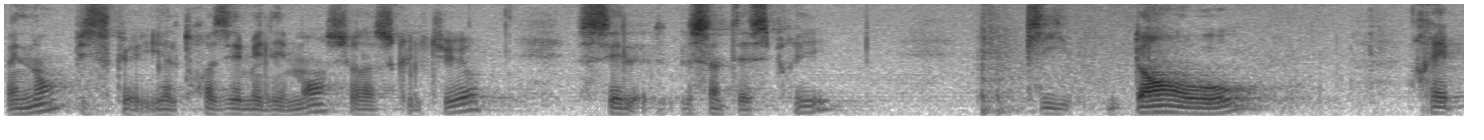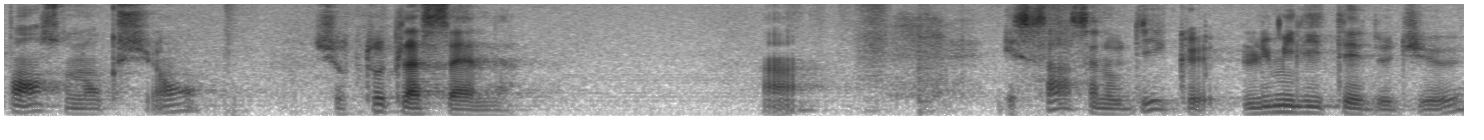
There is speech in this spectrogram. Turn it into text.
Mais non, puisqu'il y a le troisième élément sur la sculpture, c'est le Saint-Esprit qui, d'en haut, répand son onction sur toute la scène. Hein? Et ça, ça nous dit que l'humilité de Dieu,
